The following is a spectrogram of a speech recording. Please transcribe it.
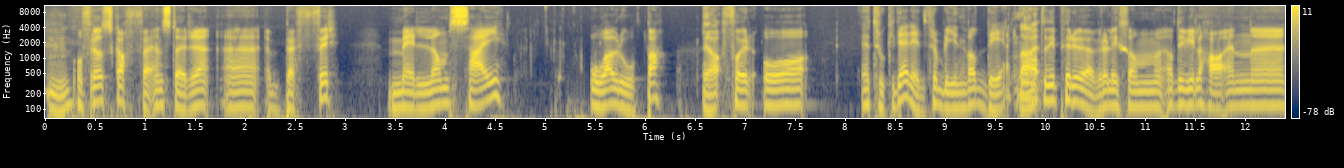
Mm. og for å skaffe en større uh, buffer mellom seg og Europa ja. for å Jeg tror ikke de er redd for å bli invadert, at de prøver å liksom At de vil ha en eh,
